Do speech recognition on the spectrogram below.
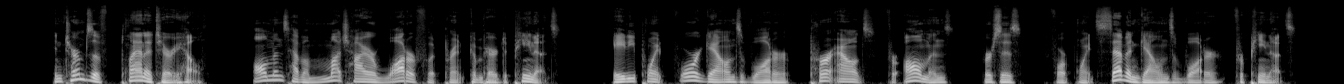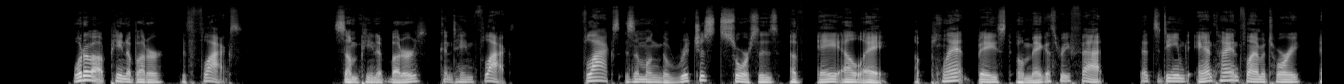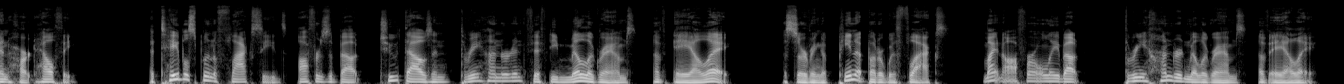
In terms of planetary health, almonds have a much higher water footprint compared to peanuts 80.4 gallons of water per ounce for almonds versus 4.7 gallons of water for peanuts. What about peanut butter with flax? Some peanut butters contain flax. Flax is among the richest sources of ALA, a plant based omega 3 fat that's deemed anti inflammatory and heart healthy. A tablespoon of flax seeds offers about 2,350 milligrams of ALA. A serving of peanut butter with flax might offer only about 300 milligrams of ALA.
